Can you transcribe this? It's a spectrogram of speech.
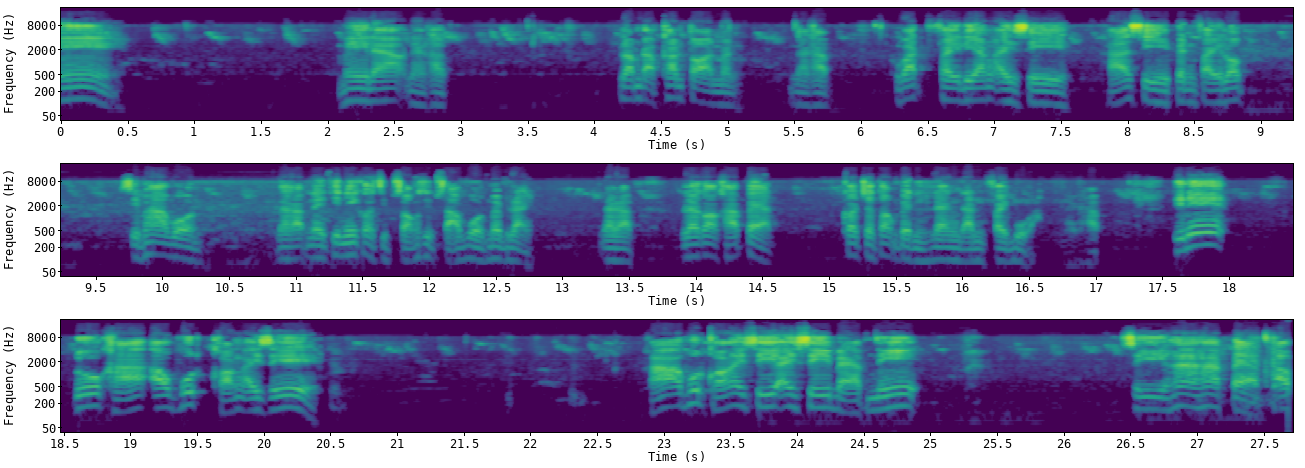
มี มีแล้วนะครับลำดับขั้นตอนมันนะครับ วัดไฟเลี้ยง IC ขา 4 เป็นไฟลบ 15 โวลต์นะครับ ในที่นี้ก็ 12 13 โวลต์ไม่เป็นไรนะครับ แล้วก็ขา 8 ก็จะต้องเป็นแรงดันไฟบวก ทีนี้ดูขาเอาพุทของ IC ขาเอาพุทของ IC IC แบบนี้4558เอา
